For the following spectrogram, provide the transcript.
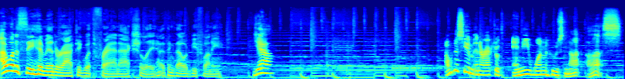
I want to see him interacting with Fran. Actually, I think that would be funny. Yeah. I want to see him interact with anyone who's not us.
